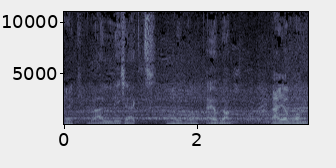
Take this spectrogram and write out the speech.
Erik. Veldig kjekt. Ha det bra. Heia Brann. Heia Brann.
